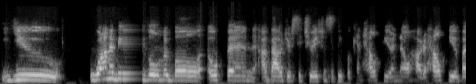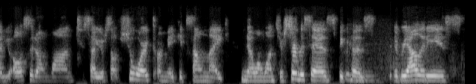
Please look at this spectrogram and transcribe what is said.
You want to be vulnerable open about your situation so people can help you and know how to help you but you also don't want to sell yourself short or make it sound like no one wants your services because mm-hmm. the reality is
